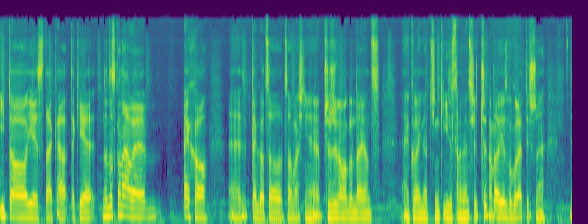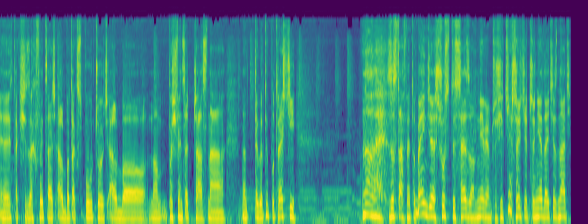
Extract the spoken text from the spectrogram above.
I to jest taka, takie no doskonałe echo tego, co, co właśnie przeżywam oglądając kolejne odcinki i zastanawiając się, czy to jest w ogóle etyczne tak się zachwycać, albo tak współczuć, albo no, poświęcać czas na, na tego typu treści. No ale zostawmy to. Będzie szósty sezon. Nie wiem, czy się cieszycie, czy nie. Dajcie znać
